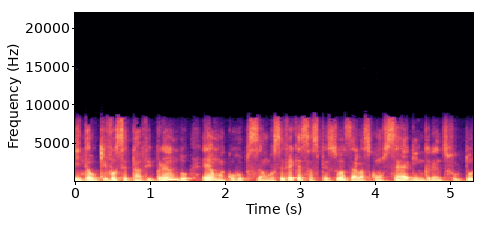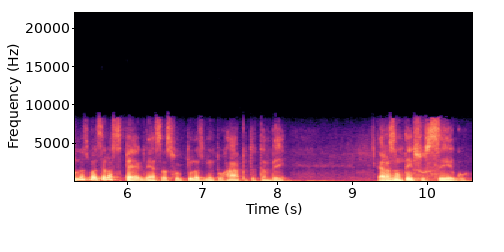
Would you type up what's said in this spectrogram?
Então, o que você está vibrando é uma corrupção. Você vê que essas pessoas elas conseguem grandes fortunas, mas elas perdem essas fortunas muito rápido também. Elas não têm sossego.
